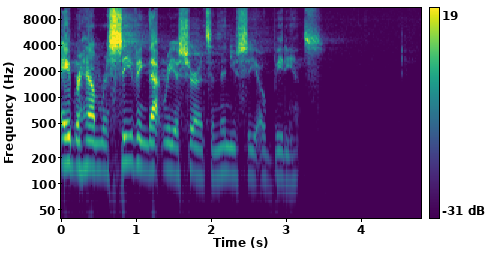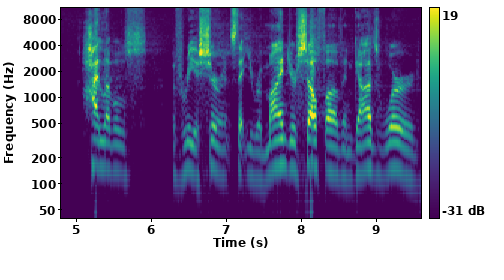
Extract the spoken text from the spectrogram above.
Abraham receiving that reassurance, and then you see obedience. High levels of reassurance that you remind yourself of in God's word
